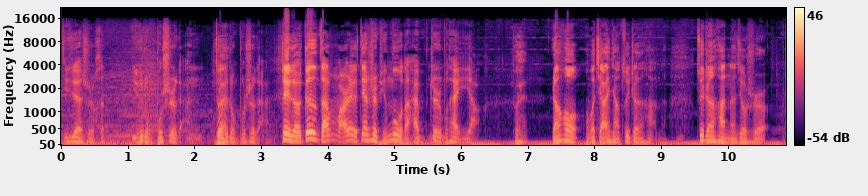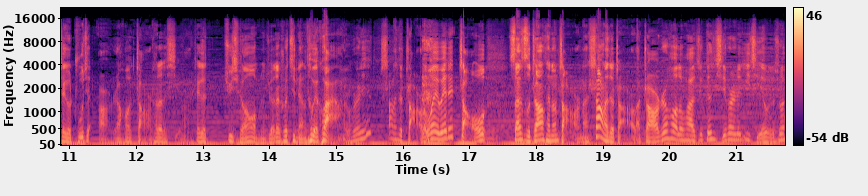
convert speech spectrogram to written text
的确是很有一种不适感，嗯对有一种不适感。这个跟咱们玩这个电视屏幕的还真是不太一样。对，然后我讲一讲最震撼的，最震撼的就是这个主角，然后找着他的媳妇儿。这个剧情我们就觉得说进展的特别快啊，我说诶上来就找着了，我以为得找三四章才能找着呢，上来就找着了。找着之后的话，就跟媳妇儿就一起，我就说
